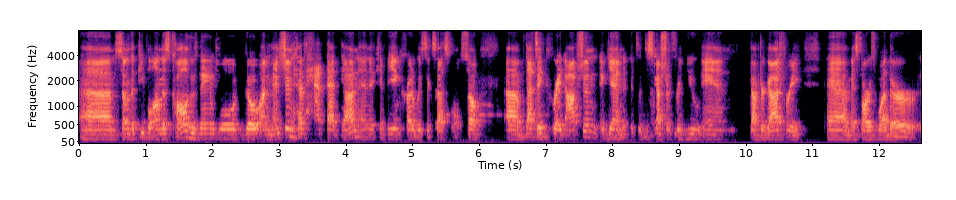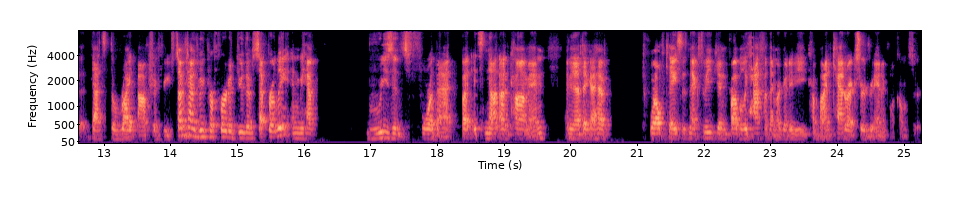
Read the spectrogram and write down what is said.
Um, some of the people on this call whose names will go unmentioned have had that done and it can be incredibly successful. So um, that's a great option. Again, it's a discussion for you and Dr. Godfrey um, as far as whether that's the right option for you. Sometimes we prefer to do them separately and we have reasons for that, but it's not uncommon. I mean, I think I have 12 cases next week, and probably half of them are going to be combined cataract surgery and a glaucoma surgery.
